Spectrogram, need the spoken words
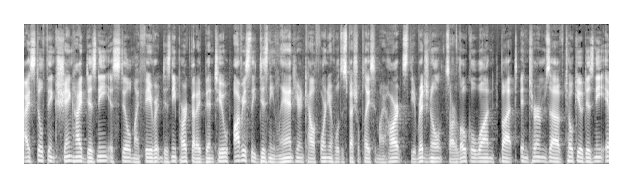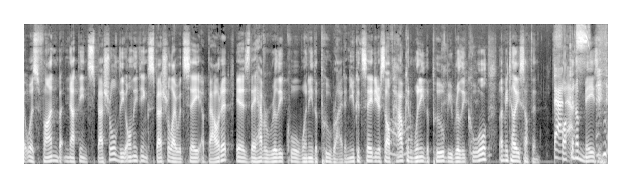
I still think Shanghai Disney is still my favorite Disney park that I've been to. Obviously, Disneyland here in California holds a special place in my heart. It's the original, it's our local one. But in terms of Tokyo Disney, it was fun, but nothing special. The only thing special I would say about it is they have a really cool Winnie the Pooh ride. And you could say to yourself, how can Winnie the Pooh be really cool? Let me tell you something. Badass. Fucking amazing.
